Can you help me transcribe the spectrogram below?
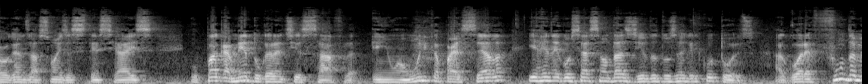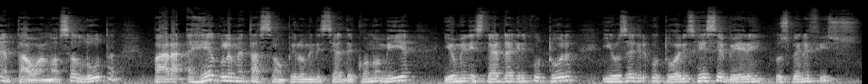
organizações assistenciais o pagamento do Garantia Safra em uma única parcela e a renegociação das dívidas dos agricultores. Agora é fundamental a nossa luta para a regulamentação pelo Ministério da Economia e o Ministério da Agricultura e os agricultores receberem os benefícios.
